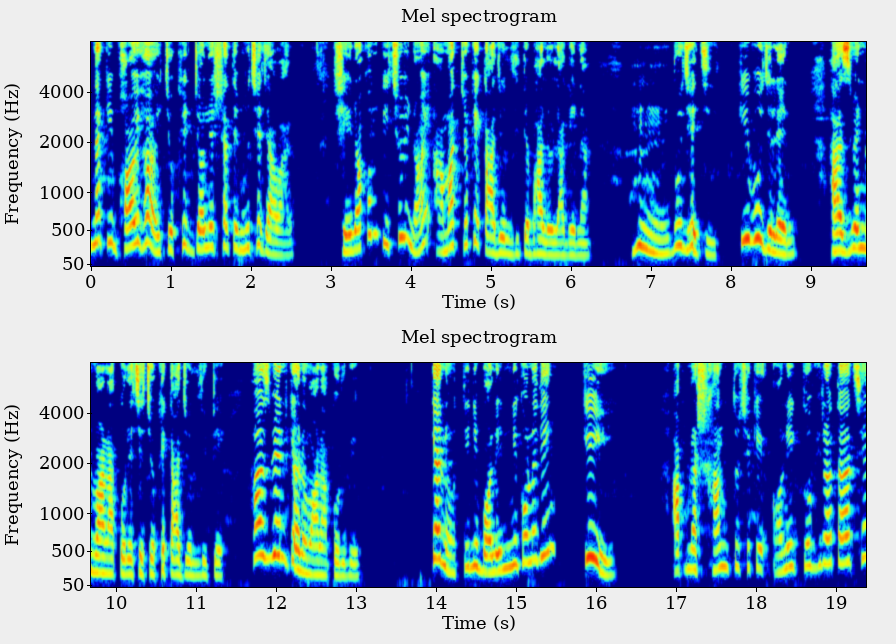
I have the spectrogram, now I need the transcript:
নাকি ভয় হয় চোখের জলের সাথে মুছে যাওয়ার? সেই রকম কিছুই নয়, আমার চোখে কাজল দিতে ভালো লাগে না। হুম, বুঝেছি। কি বুঝলেন? হাজব্যান্ড মানা করেছে চোখে কাজল দিতে। হাজব্যান্ড কেন মানা করবে? কেন? তিনি বলেননি কোনো দিন কী? আপনার শান্ত থেকে অনেক গভীরতা আছে,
